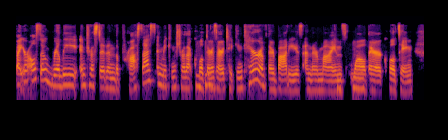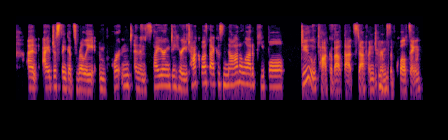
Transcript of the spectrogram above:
but you're also really interested in the process and making sure that mm-hmm. quilters mm-hmm. are taking care of their bodies and their minds mm-hmm. while they're quilting. And I just think it's really important and inspiring to hear you talk about that because not a lot of people do talk about that stuff in terms mm-hmm. of quilting.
